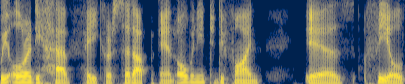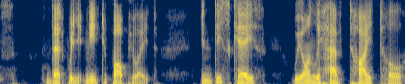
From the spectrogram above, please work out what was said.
we already have Faker set up and all we need to define is fields that we need to populate. In this case, we only have title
